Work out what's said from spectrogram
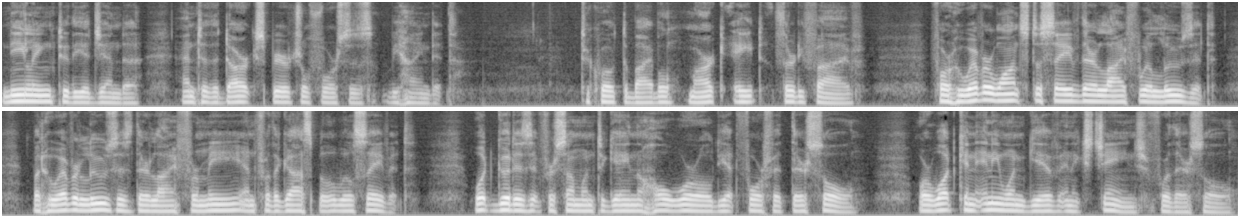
kneeling to the agenda and to the dark spiritual forces behind it. To quote the Bible, Mark 8:35 for whoever wants to save their life will lose it, but whoever loses their life for me and for the gospel will save it. What good is it for someone to gain the whole world yet forfeit their soul? Or what can anyone give in exchange for their soul?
